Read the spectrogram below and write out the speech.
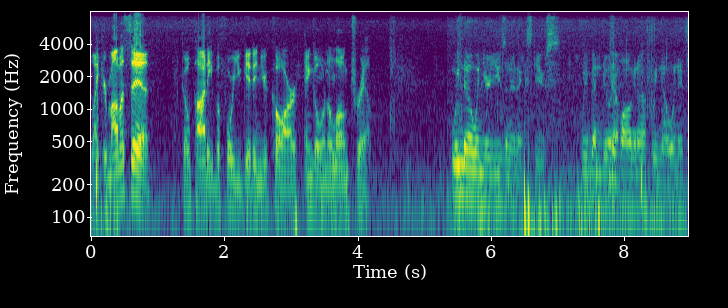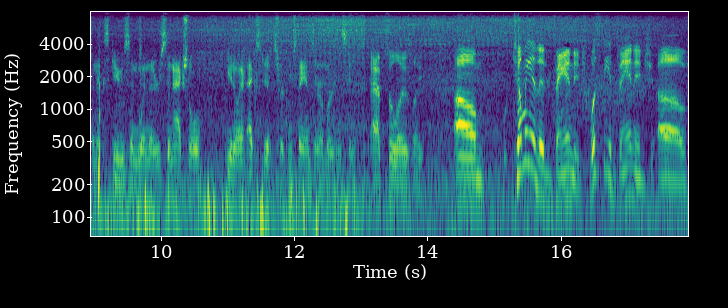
like your mama said, go potty before you get in your car and go on a long trip. we know when you're using an excuse. We've been doing Yeah. it long enough. We know when it's an excuse and when there's an actual, you know, exigent circumstance or emergency. Absolutely. Um, tell me an advantage. What's the advantage of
